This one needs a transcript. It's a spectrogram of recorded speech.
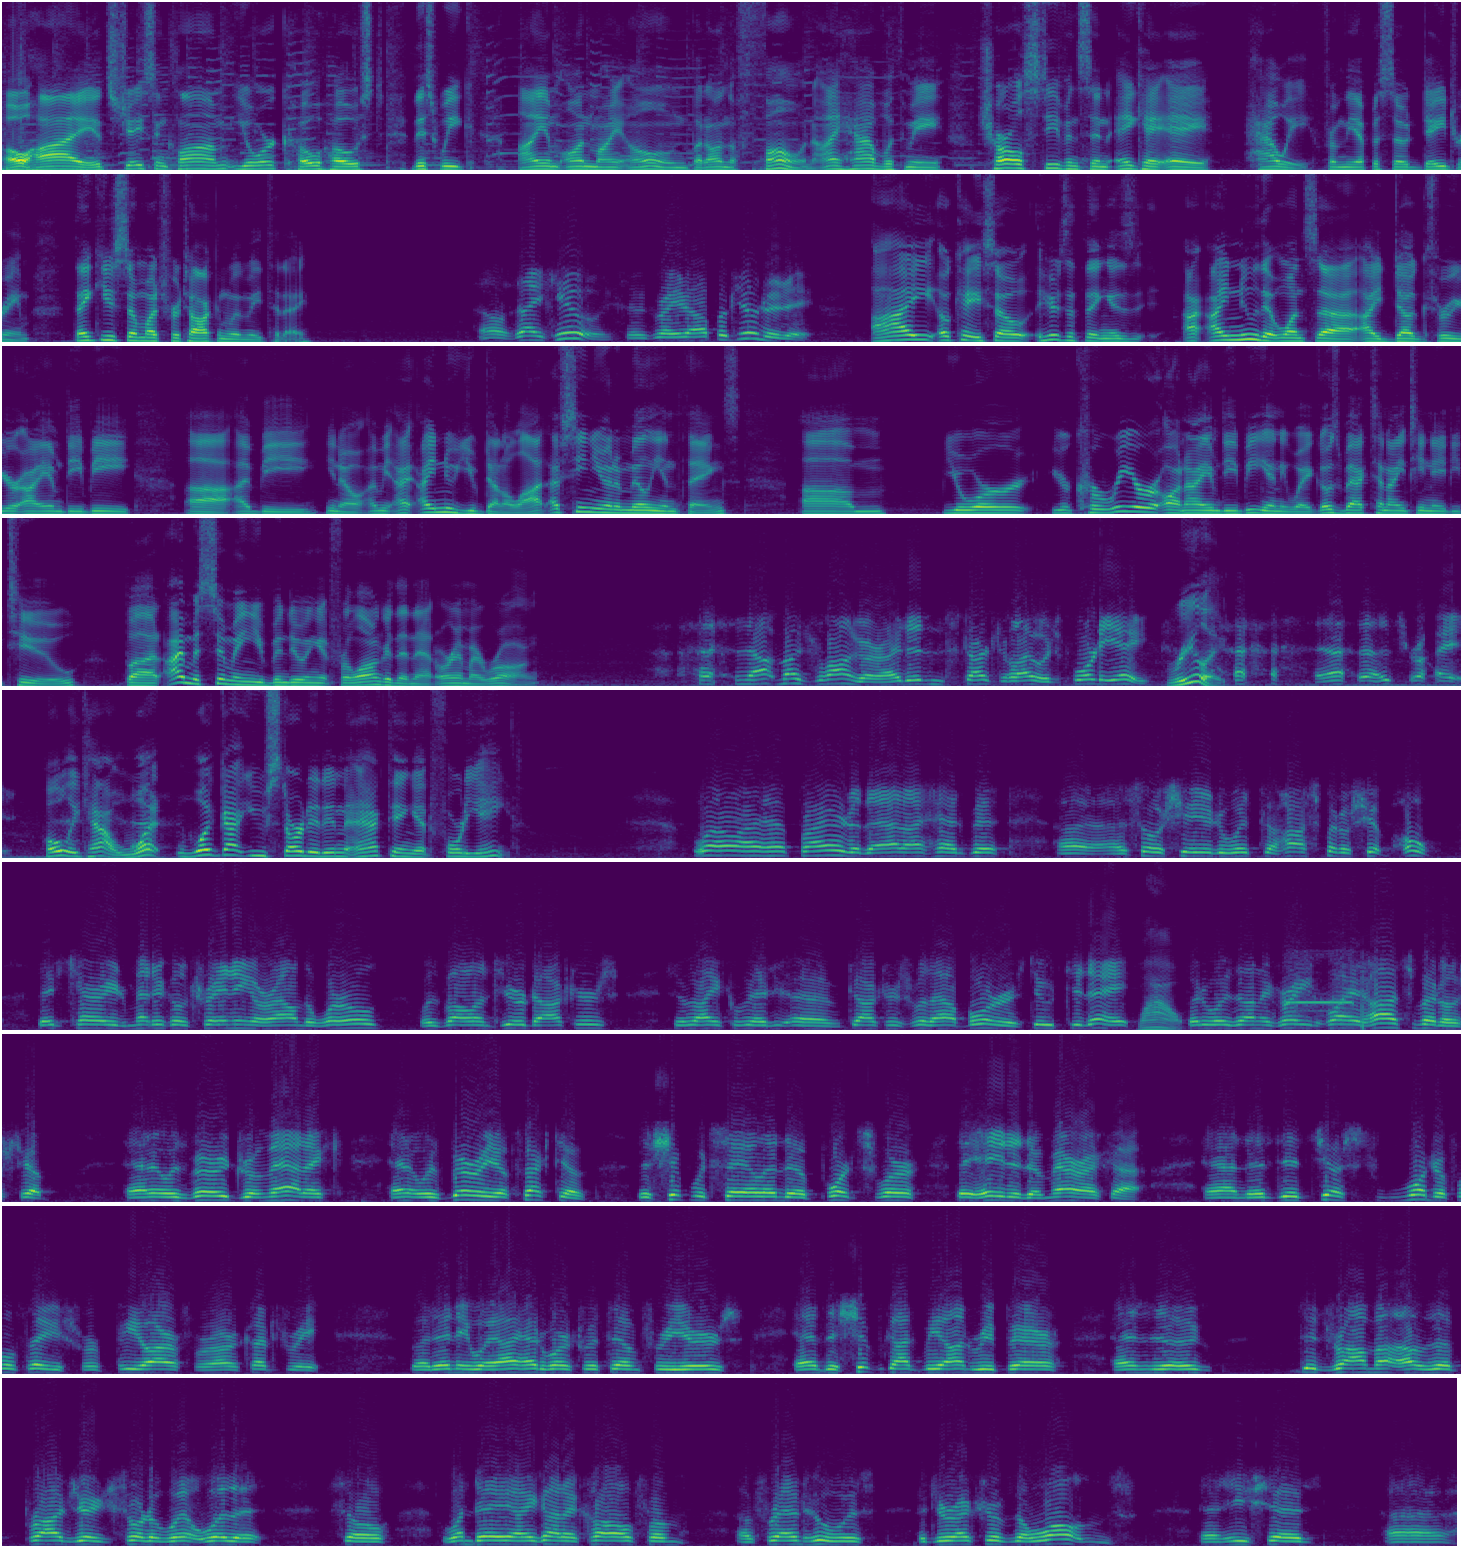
Oh, hi, it's Jason Klamm, your co host. This week, I am on my own, but on the phone, I have with me Charles Stevenson, aka Howie, from the episode Daydream. Thank you so much for talking with me today. Oh, thank you. It's a great opportunity. I, okay, so here's the thing is, I, I knew that once uh, I dug through your IMDb, uh, I'd be, you know, I mean, I, I knew you've done a lot. I've seen you in a million things. Um, your your career on IMDb anyway goes back to 1982, but I'm assuming you've been doing it for longer than that, or am I wrong? Not much longer. I didn't start till I was 48. Really? Yeah, that's right. Holy cow! What what got you started in acting at 48? Well, I prior to that, I had been uh, associated with the hospital ship Hope that carried medical training around the world with volunteer doctors, so like uh, Doctors Without Borders do today. Wow. But it was on a great white hospital ship, and it was very dramatic, and it was very effective. The ship would sail into ports where they hated America, and it did just wonderful things for PR for our country. But anyway, I had worked with them for years, and the ship got beyond repair, and uh, the drama of the project sort of went with it. So one day I got a call from a friend who was a director of the Waltons, and he said, uh,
